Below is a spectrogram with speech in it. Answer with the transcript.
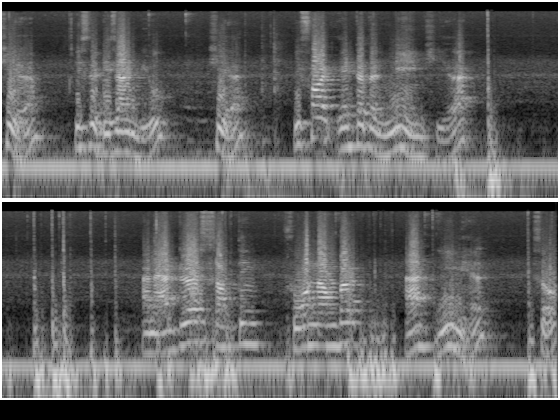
Here is the design view. Here, if I enter the name here, an address, something, phone number and email. So,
